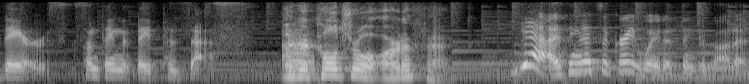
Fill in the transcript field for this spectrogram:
theirs, something that they possess. Like um, a cultural artifact. Yeah, I think that's a great way to think about it.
